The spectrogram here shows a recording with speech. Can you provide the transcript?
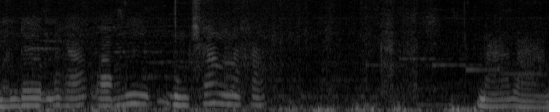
เหมือนเดิมนะคะความมืดลุงช่างนะคะหนาหลาน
